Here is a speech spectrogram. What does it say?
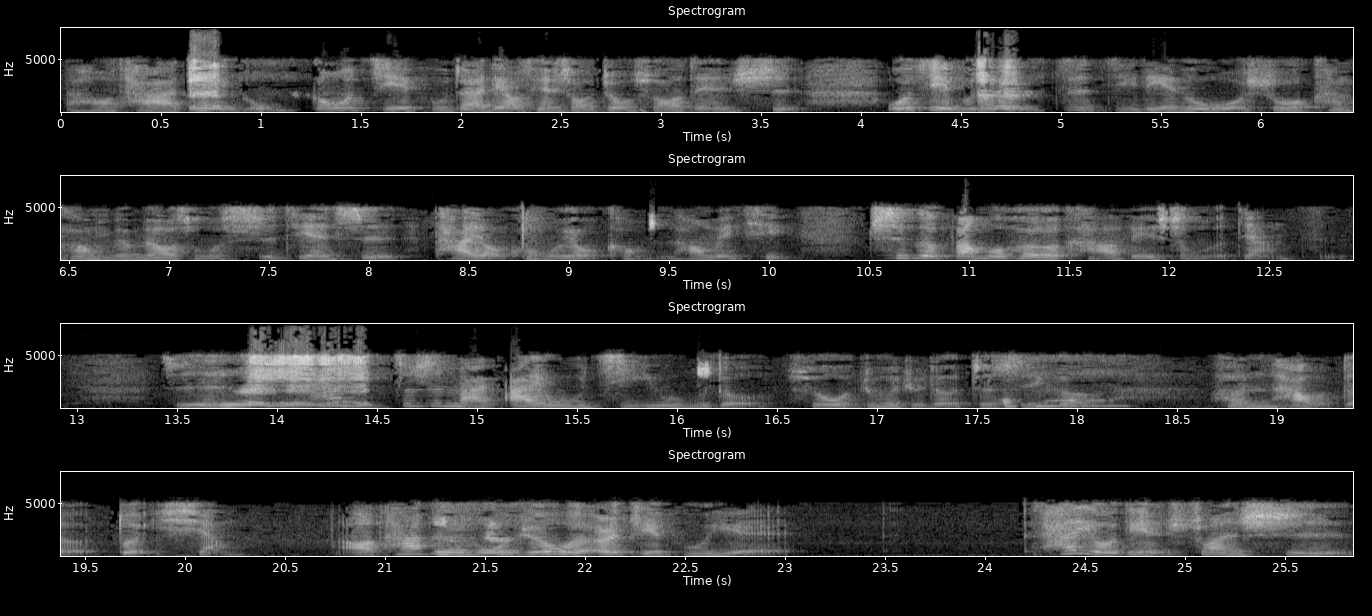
然后她跟我跟我姐夫在聊天的时候，就有说到这件事。我姐夫就自己联络我说，看看我们有没有什么时间是他有空，我有空，然后我们一起吃个饭或喝个咖啡什么的，这样子，就是他就是蛮爱屋及乌的，所以我就会觉得这是一个很好的对象。然后他，我觉得我的二姐夫也。他有点算是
